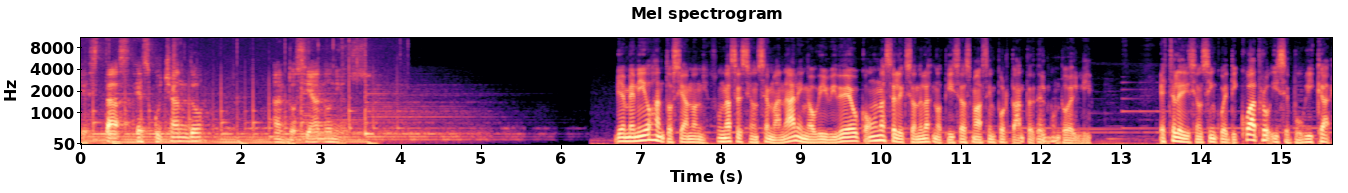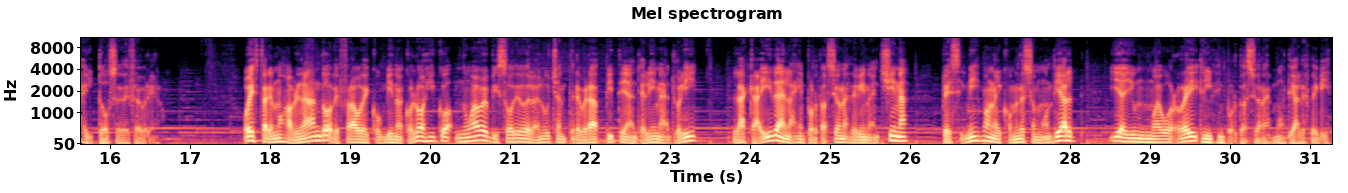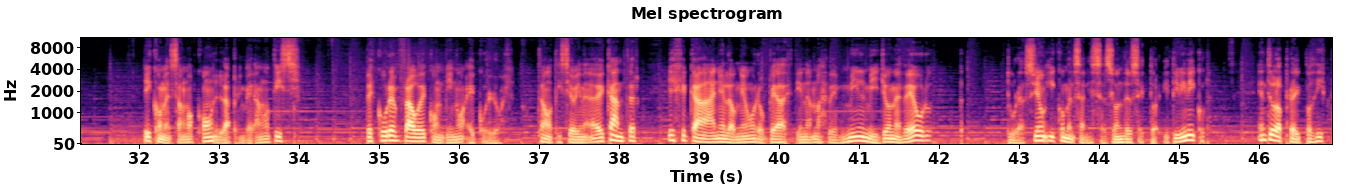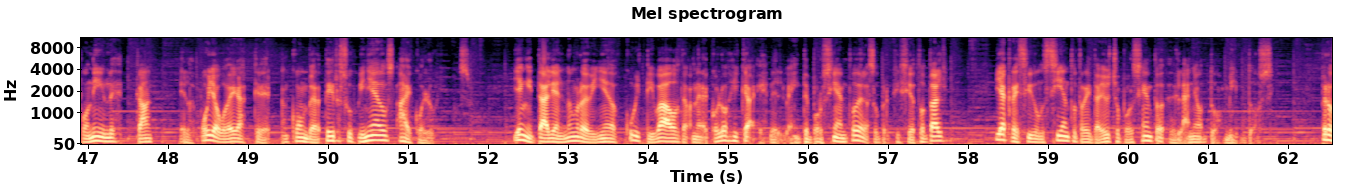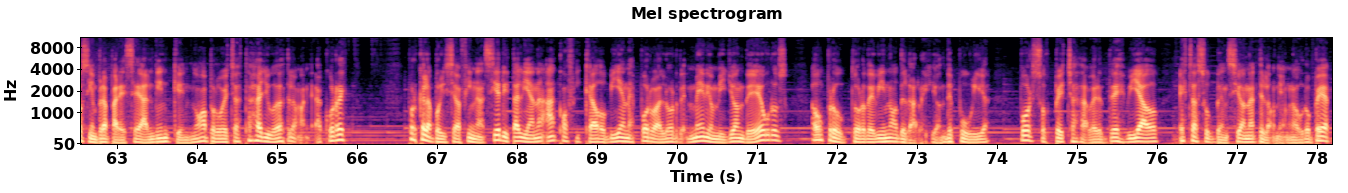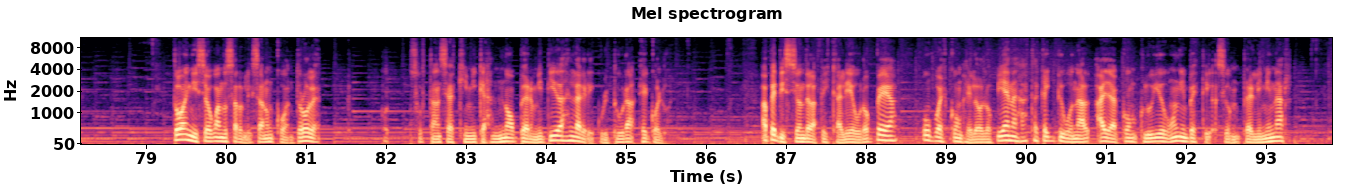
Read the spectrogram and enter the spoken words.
Estás escuchando Antociano News. Bienvenidos a Antociano News, una sesión semanal en audio y video con una selección de las noticias más importantes del mundo del vino. Esta es la edición 54 y se publica el 12 de febrero. Hoy estaremos hablando de fraude con vino ecológico, nuevo episodio de la lucha entre Brad Pitt y Angelina Jolie, la caída en las importaciones de vino en China, pesimismo en el comercio mundial y hay un nuevo rey en las importaciones mundiales de vino. Y comenzamos con la primera noticia. Descubren fraude con vino ecológico. Esta noticia viene de Decanter y es que cada año la Unión Europea destina más de mil millones de euros a duración y comercialización del sector vitivinícola. Entre los proyectos disponibles están el apoyo a bodegas que deban convertir sus viñedos a ecológicos. Y en Italia el número de viñedos cultivados de manera ecológica es del 20% de la superficie total y ha crecido un 138% desde el año 2012. Pero siempre aparece alguien que no aprovecha estas ayudas de la manera correcta, porque la Policía Financiera Italiana ha confiscado bienes por valor de medio millón de euros a un productor de vino de la región de Puglia por sospechas de haber desviado estas subvenciones de la Unión Europea. Todo inició cuando se realizaron controles sustancias químicas no permitidas en la agricultura ecológica. A petición de la Fiscalía Europea, un juez congeló los bienes hasta que el tribunal haya concluido una investigación preliminar.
